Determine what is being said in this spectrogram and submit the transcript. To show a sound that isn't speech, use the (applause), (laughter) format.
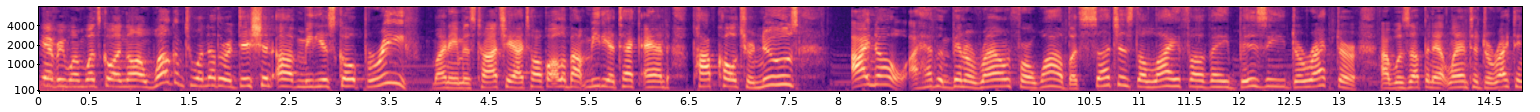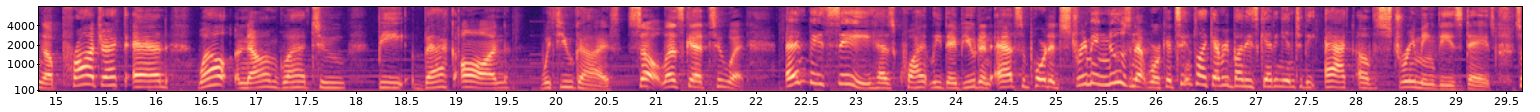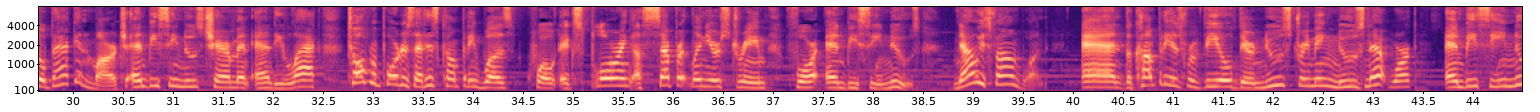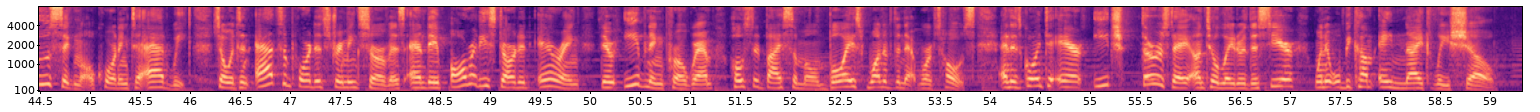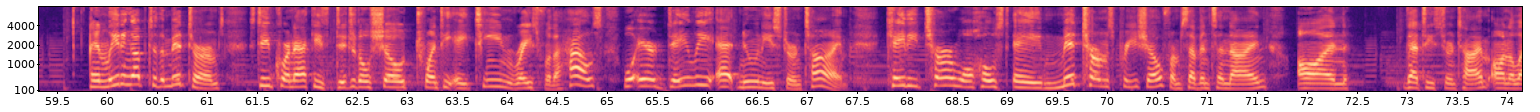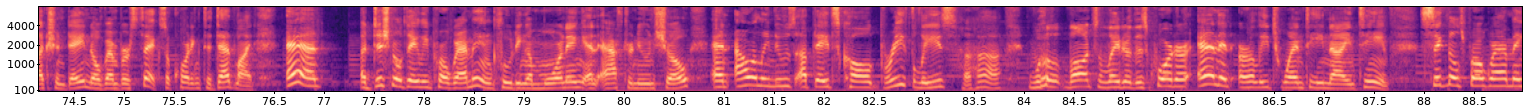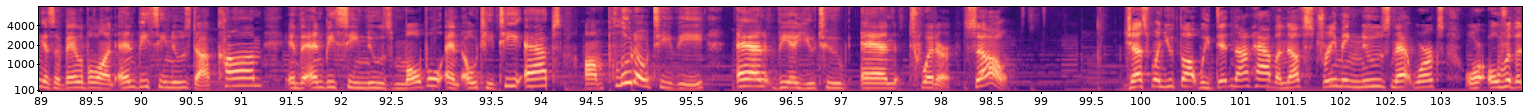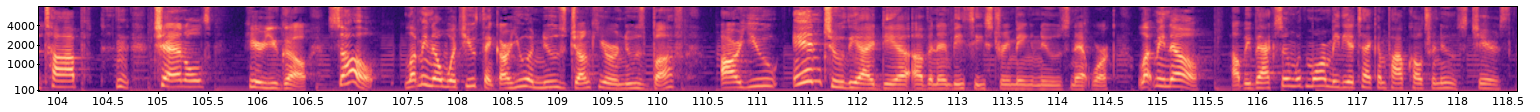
Hey everyone, what's going on? Welcome to another edition of Mediascope Brief. My name is Tachi. I talk all about media tech and pop culture news. I know I haven't been around for a while, but such is the life of a busy director. I was up in Atlanta directing a project, and well, now I'm glad to be back on with you guys. So let's get to it. NBC has quietly debuted an ad supported streaming news network. It seems like everybody's getting into the act of streaming these days. So, back in March, NBC News chairman Andy Lack told reporters that his company was, quote, exploring a separate linear stream for NBC News. Now he's found one. And the company has revealed their new streaming news network NBC News Signal, according to Adweek. So it's an ad supported streaming service, and they've already started airing their evening program hosted by Simone Boyce, one of the network's hosts, and is going to air each Thursday until later this year when it will become a nightly show. And leading up to the midterms, Steve Kornacki's digital show 2018 Race for the House will air daily at noon Eastern Time. Katie Tur will host a midterms pre show from 7 to 9 on that's Eastern Time on Election Day, November 6th, according to Deadline. And additional daily programming, including a morning and afternoon show, and hourly news updates called Brieflies, will launch later this quarter and in early 2019. Signals programming is available on NBCNews.com, in the NBC News mobile and OTT apps, on Pluto TV, and via YouTube and Twitter. So, just when you thought we did not have enough streaming news networks or over the top (laughs) channels, here you go. So, let me know what you think. Are you a news junkie or a news buff? Are you into the idea of an NBC streaming news network? Let me know. I'll be back soon with more media tech and pop culture news. Cheers.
